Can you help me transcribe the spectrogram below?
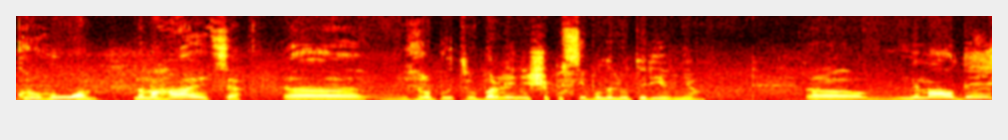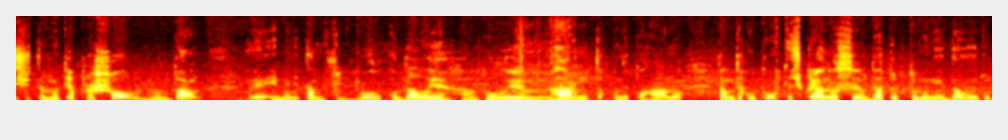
кругом намагаються зробити в Берліні, щоб усі були люди рівні. Е, нема одежі, там от я пройшов, був, да, е, і мені там футболку дали, е, були гарну, таку непогану. Там таку кофточку я носив, да, тобто мені дали тут,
